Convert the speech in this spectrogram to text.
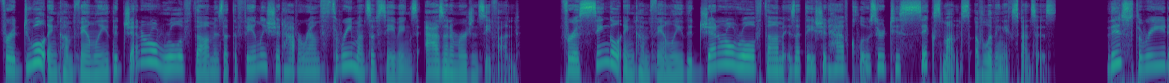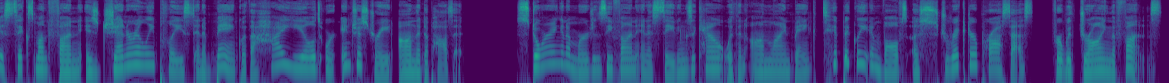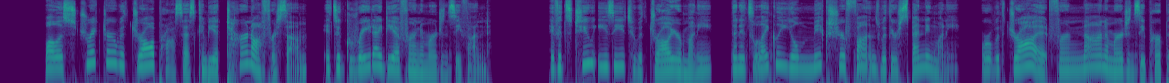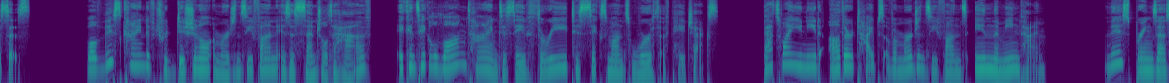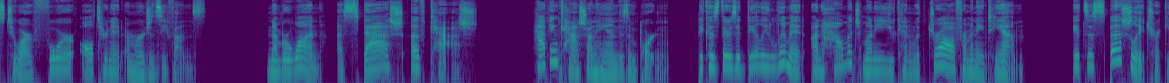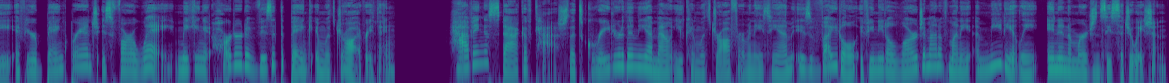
For a dual income family, the general rule of thumb is that the family should have around three months of savings as an emergency fund. For a single income family, the general rule of thumb is that they should have closer to six months of living expenses. This three to six month fund is generally placed in a bank with a high yield or interest rate on the deposit. Storing an emergency fund in a savings account with an online bank typically involves a stricter process for withdrawing the funds. While a stricter withdrawal process can be a turnoff for some, it's a great idea for an emergency fund. If it's too easy to withdraw your money, then it's likely you'll mix your funds with your spending money or withdraw it for non emergency purposes. While this kind of traditional emergency fund is essential to have, it can take a long time to save three to six months worth of paychecks. That's why you need other types of emergency funds in the meantime. This brings us to our four alternate emergency funds. Number one, a stash of cash. Having cash on hand is important because there's a daily limit on how much money you can withdraw from an ATM. It's especially tricky if your bank branch is far away, making it harder to visit the bank and withdraw everything. Having a stack of cash that's greater than the amount you can withdraw from an ATM is vital if you need a large amount of money immediately in an emergency situation.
